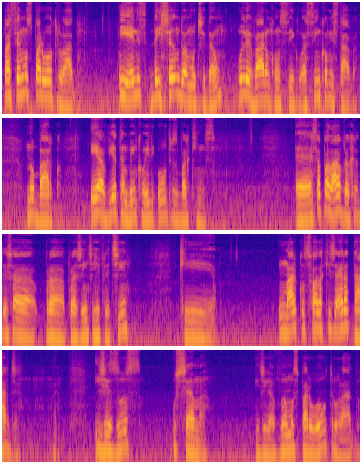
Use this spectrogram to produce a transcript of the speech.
Passemos para o outro lado. E eles, deixando a multidão, o levaram consigo, assim como estava, no barco, e havia também com ele outros barquinhos. É, essa palavra eu quero deixar para a gente refletir que Marcos fala que já era tarde né? e Jesus o chama e diga: vamos para o outro lado,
